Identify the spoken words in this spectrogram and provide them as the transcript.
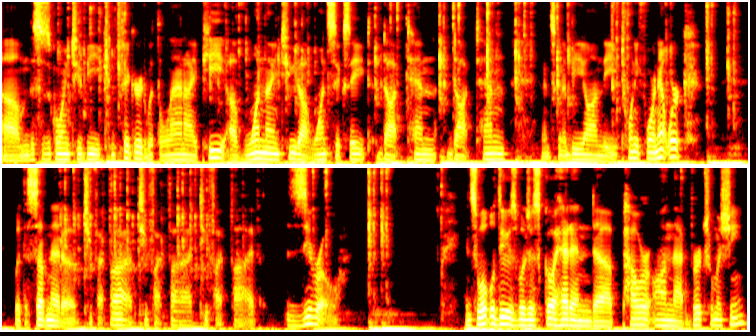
Um, this is going to be configured with the LAN IP of 192.168.10.10. And it's going to be on the 24 network with the subnet of 255.255.255.0. And so what we'll do is we'll just go ahead and uh, power on that virtual machine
